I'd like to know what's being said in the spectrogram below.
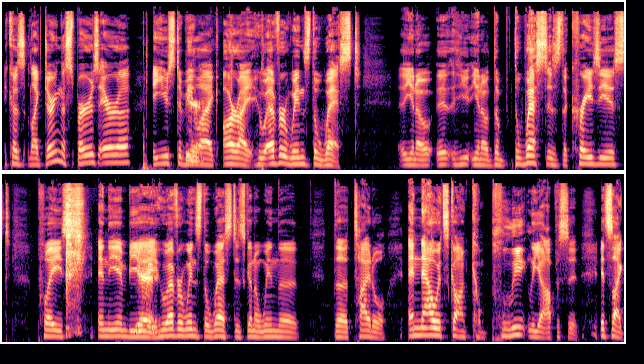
Because like during the Spurs era, it used to be Yeah. like, all right, whoever wins the West, you know, it, he, you know, the the West is the craziest place in the NBA. Yeah. Whoever wins the West is gonna win the the title. And now it's gone completely opposite. It's like,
